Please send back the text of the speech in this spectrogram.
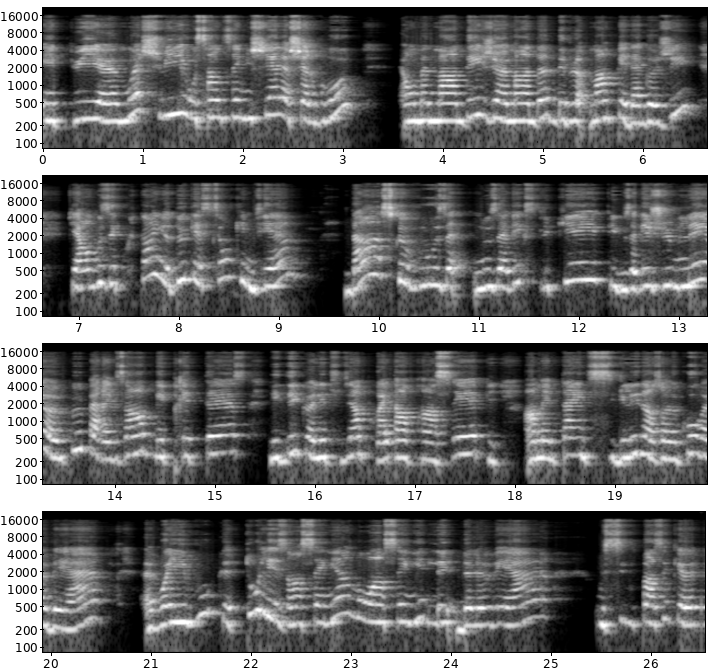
Et puis, euh, moi, je suis au Centre Saint-Michel à Sherbrooke. On m'a demandé, j'ai un mandat de développement pédagogique. Puis en vous écoutant, il y a deux questions qui me viennent. Dans ce que vous nous avez expliqué, puis vous avez jumelé un peu, par exemple, les pré-tests, l'idée qu'un étudiant pourrait être en français, puis en même temps être siglé dans un cours EVR, euh, voyez-vous que tous les enseignants vont enseigner de l'EVR ou si vous pensez que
